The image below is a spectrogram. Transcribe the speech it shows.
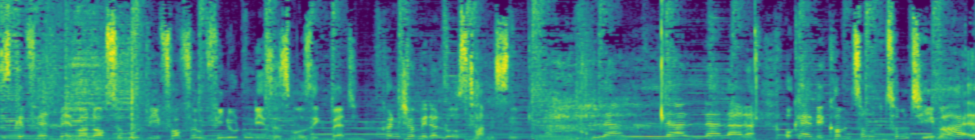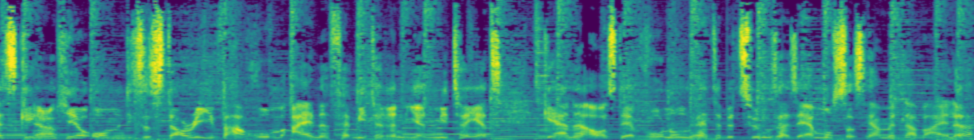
Es gefällt mir immer noch so gut wie vor fünf Minuten, dieses Musikbett. Kann ich schon wieder lostanzen. La, la, la, la, la. Okay, wir kommen zurück zum Thema. Es ging Ja. hier um diese Story, warum eine Vermieterin ihren Mieter jetzt gerne aus der Wohnung hätte, beziehungsweise er muss das ja mittlerweile.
